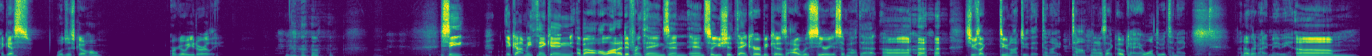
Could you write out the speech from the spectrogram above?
I guess we'll just go home or go eat early." See, it got me thinking about a lot of different things, and, and so you should thank her because I was serious about that. Uh, she was like, "Do not do that tonight, Tom," and I was like, "Okay, I won't do it tonight. Another night, maybe." Um,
